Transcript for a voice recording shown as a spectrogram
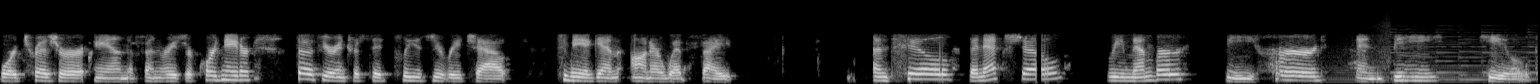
board treasurer and a fundraiser coordinator. So if you're interested, please do reach out to me again on our website. Until the next show, remember, be heard and be healed.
